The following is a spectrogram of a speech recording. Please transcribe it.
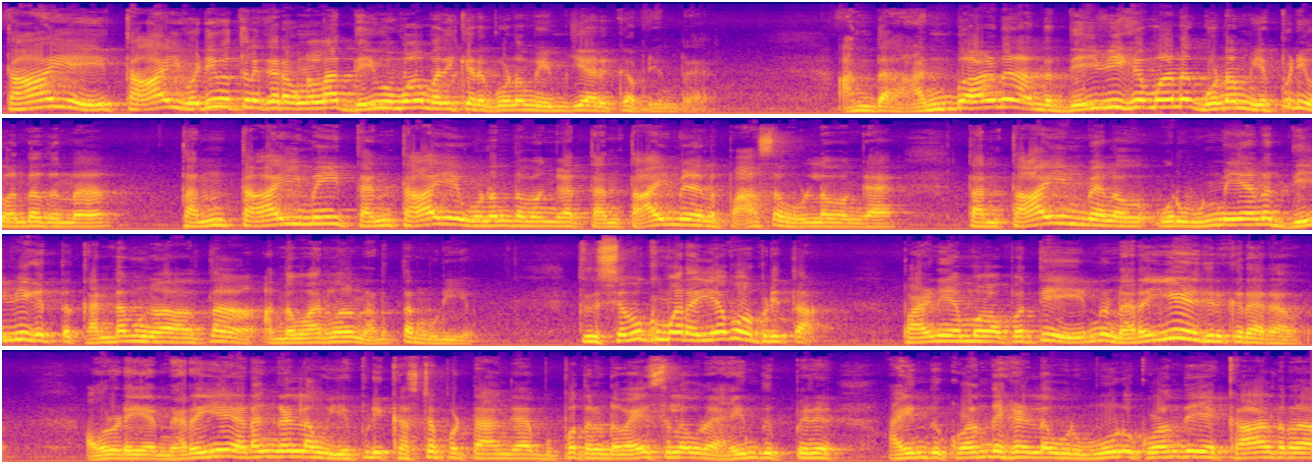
தாயை தாய் வடிவத்தில் இருக்கிறவங்களாம் தெய்வமாக மதிக்கிற குணம் எம்ஜிஆருக்கு அப்படின்றார். அந்த அன்பான அந்த தெய்வீகமான குணம் எப்படி வந்ததுன்னா தன் தாய்மை தன் தாயை உணர்ந்தவங்க தன் தாய் மேலே பாசம் உள்ளவங்க தன் தாயின் மேலே ஒரு உண்மையான தெய்வீகத்தை கண்டவங்களால் தான் அந்த மாதிரிலாம் நடத்த முடியும். திரு. சிவகுமார் ஐயாவும் அப்படித்தான். பழனி அம்மாவை பற்றி இன்னும் நிறைய எழுதியிருக்கிறார் அவர். அவருடைய நிறைய இடங்கள்ல அவங்க எப்படி கஷ்டப்பட்டாங்க? முப்பத்தி ரெண்டு வயசில் ஒரு ஐந்து ஐந்து குழந்தைகளில் ஒரு மூணு குழந்தைய கால்ரா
